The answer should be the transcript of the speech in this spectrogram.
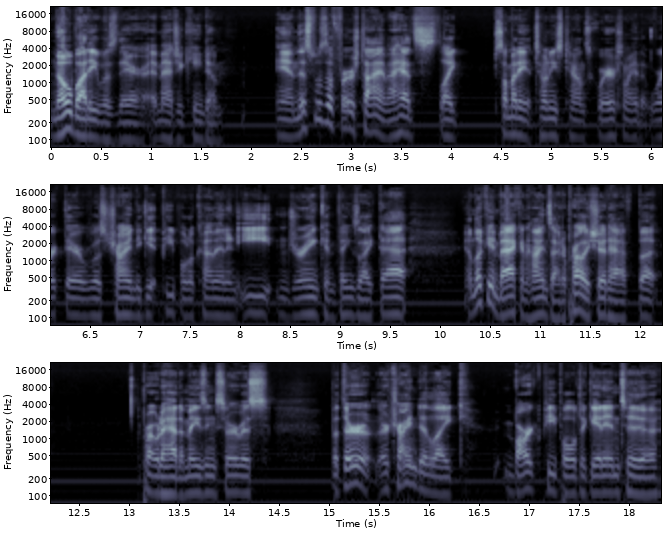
nobody was there at Magic Kingdom. And this was the first time I had like somebody at Tony's Town Square, somebody that worked there was trying to get people to come in and eat and drink and things like that. And looking back in hindsight, I probably should have, but probably would have had amazing service. But they're they're trying to like bark people to get into,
